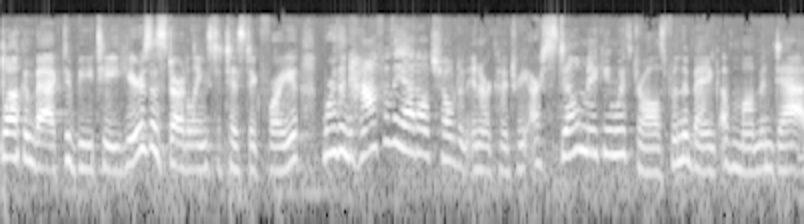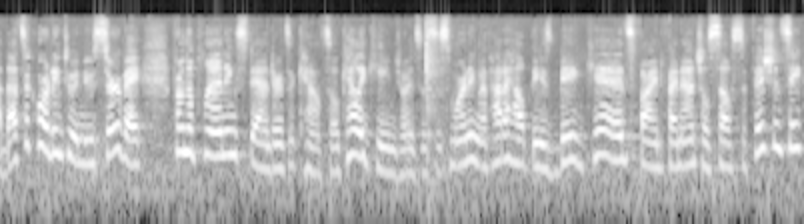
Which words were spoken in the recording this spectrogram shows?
Welcome back to BT. Here's a startling statistic for you. More than half of the adult children in our country are still making withdrawals from the bank of mom and dad. That's according to a new survey from the Planning Standards Council. Kelley Keehn joins us this morning with how to help these big kids find financial self-sufficiency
